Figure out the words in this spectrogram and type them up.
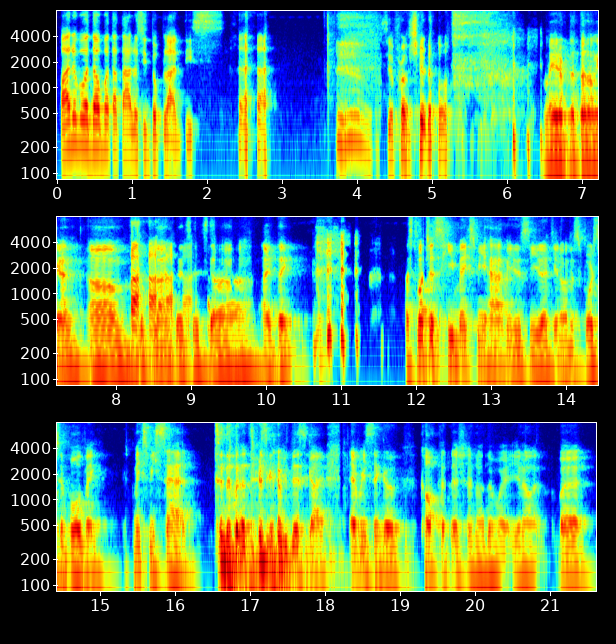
paano mo daw matatalo si Duplantis? so from Jerome. Mahirap na tanong yan. Um, Duplantis is, uh, I think, as much as he makes me happy to see that, you know, the sport's evolving, it makes me sad to know that there's to be this guy every single competition on the way, you know. But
